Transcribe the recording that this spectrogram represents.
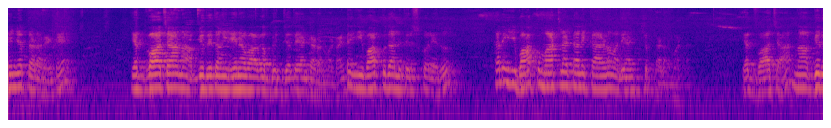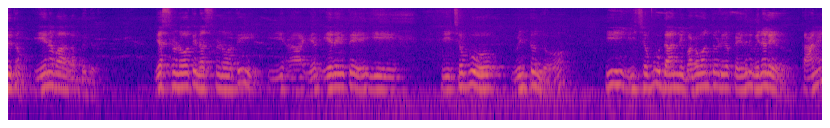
ఏం చెప్తాడనంటే యద్వాచ నా అభ్యుదితం ఏన వాగభ్యుజ్యతే అంటాడు అనమాట అంటే ఈ వాక్కు దాన్ని తెలుసుకోలేదు కానీ ఈ వాక్కు మాట్లాడటానికి కారణం అదే అని చెప్తాడు అనమాట యద్వాచ నా అభ్యుదితం ఏన వాగభ్యుదితం యశృణోతి నశృణోతి ఏదైతే ఈ ఈ చెవు వింటుందో ఈ ఈ చెవు దాన్ని భగవంతుడి యొక్క ఇదిని వినలేదు కానీ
